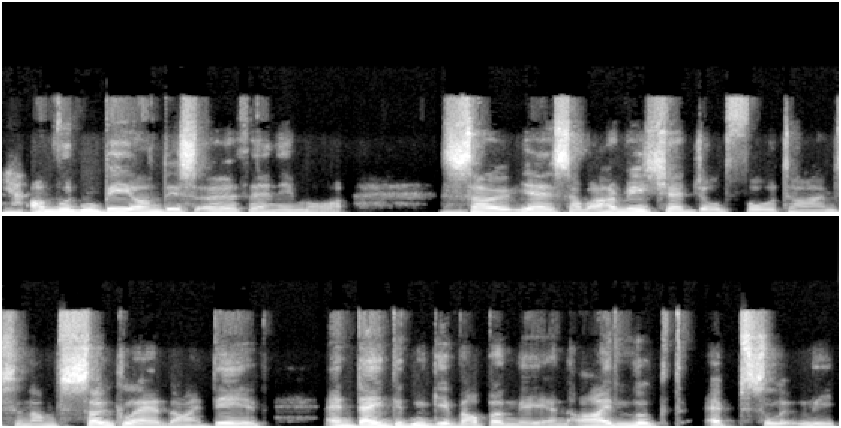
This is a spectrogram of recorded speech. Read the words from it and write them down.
Yeah. I wouldn't be on this earth anymore. Mhm. So yes, I I rescheduled four times, and I'm so glad I did. And they didn't give up on me, and I looked absolutely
